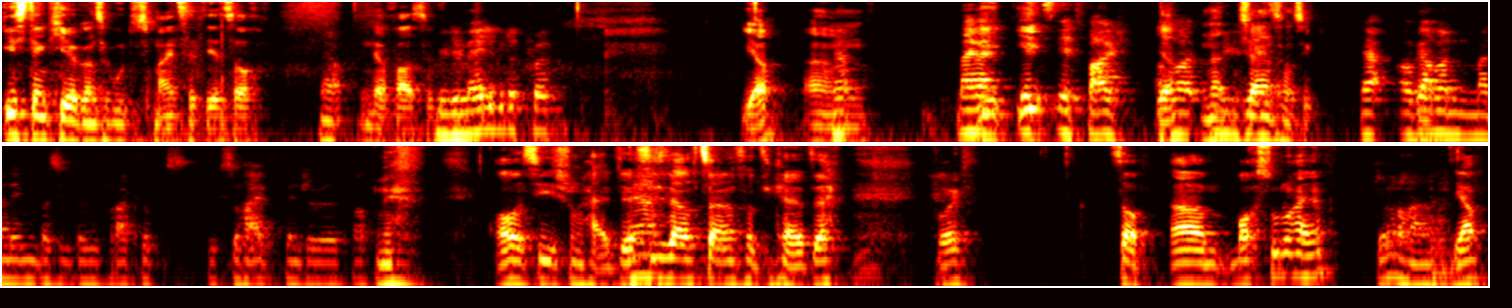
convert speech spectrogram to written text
Ist, denke ich, ein ganz gutes Mindset jetzt auch ja. in der Phase. Will die Mail wieder cracken? Ja, ähm, ja. Nein, nein, jetzt, jetzt bald. Ja, also, nein, 22. Ja, aber ja. man, man eben, was ich, was ich fragt, ob ich so hyped bin schon wieder drauf. oh, sie ist schon hyped. Ja. Sie ist auf 22 hyped, ja. Voll. So, ähm, machst du noch eine? Gehen wir noch eine. Ja.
